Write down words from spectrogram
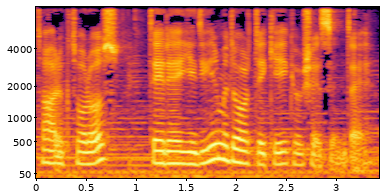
Tarık Toros TR724'teki köşesinde.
